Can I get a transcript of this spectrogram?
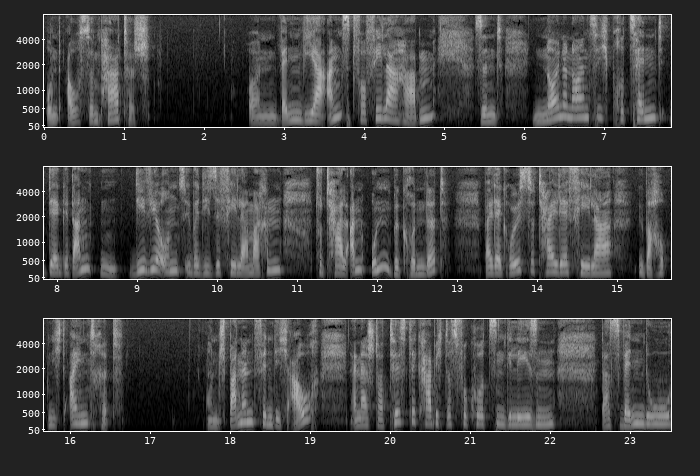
und auch sympathisch. Und wenn wir Angst vor Fehler haben, sind 99 Prozent der Gedanken, die wir uns über diese Fehler machen, total an unbegründet, weil der größte Teil der Fehler überhaupt nicht eintritt. Und spannend finde ich auch, in einer Statistik habe ich das vor kurzem gelesen, dass wenn du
